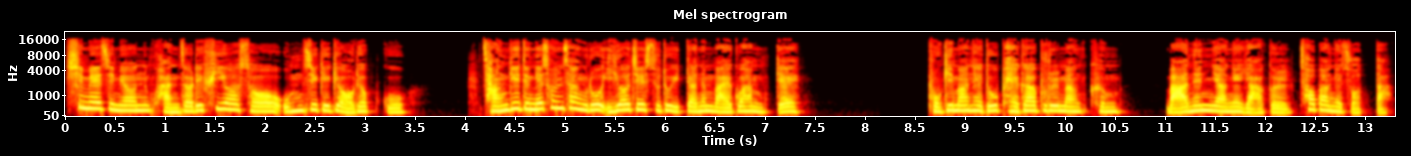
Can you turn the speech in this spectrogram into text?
심해지면 관절이 휘어서 움직이기 어렵고 장기 등의 손상으로 이어질 수도 있다는 말과 함께 보기만 해도 배가 부를 만큼 많은 양의 약을 처방해 주었다.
